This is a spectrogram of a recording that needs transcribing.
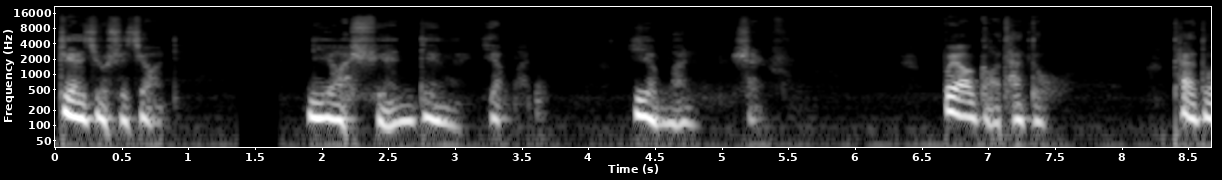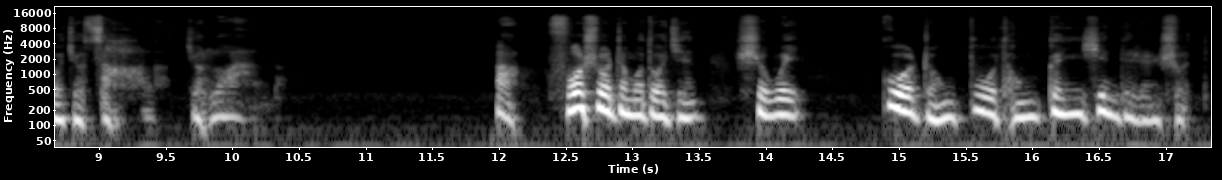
这就是教你，你要选定一门，一门。深入，不要搞太多，太多就杂了，就乱了。啊，佛说这么多经，是为各种不同根性的人说的，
